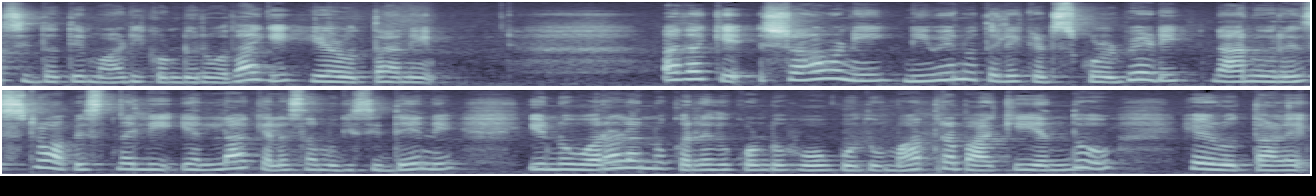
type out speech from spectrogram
ಸಿದ್ಧತೆ ಮಾಡಿಕೊಂಡಿರುವುದಾಗಿ ಹೇಳುತ್ತಾನೆ. ಅದಕ್ಕೆ, ಶ್ರಾವಣಿ, ನೀವೇನು ತಲೆ ಕೆಡಿಸ್ಕೊಳ್ಬೇಡಿ. ನಾನು ರಿಜಿಸ್ಟರ್ ಆಫೀಸ್ನಲ್ಲಿ ಎಲ್ಲ ಕೆಲಸ ಮುಗಿಸಿದ್ದೇನೆ. ಇನ್ನು ವರಳನ್ನು ಕರೆದುಕೊಂಡು ಹೋಗುವುದು ಮಾತ್ರ ಬಾಕಿ ಎಂದು ಹೇಳುತ್ತಾಳೆ.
